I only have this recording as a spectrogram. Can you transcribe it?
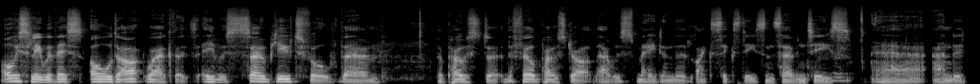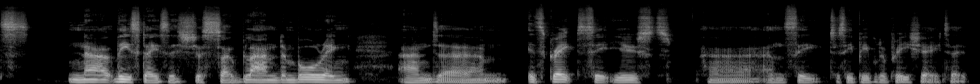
obviously with this old artwork that it was so beautiful. The the poster, the film poster art that was made in the like 60s and 70s. Mm-hmm. Uh, and it's now, these days, it's just so bland and boring. And um, it's great to see it used uh, and see to see people appreciate it.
